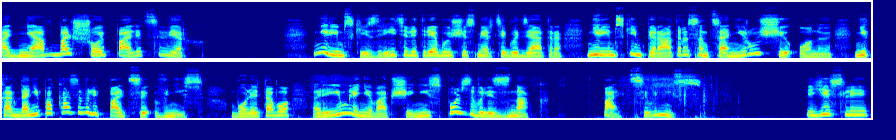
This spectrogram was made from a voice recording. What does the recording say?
подняв большой палец вверх. Ни римские зрители, требующие смерти гладиатора, ни римские императоры, санкционирующие оную, никогда не показывали пальцы вниз. Более того, римляне вообще не использовали знак «пальцы вниз». Если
